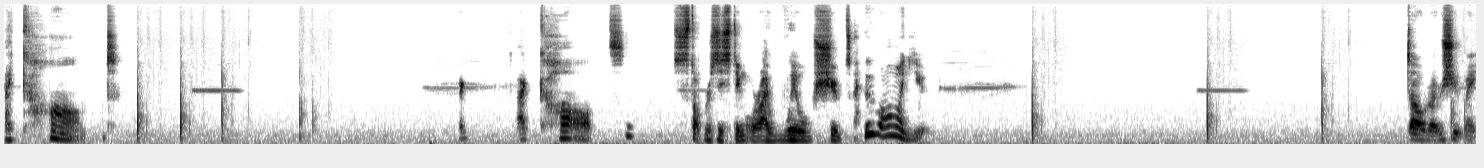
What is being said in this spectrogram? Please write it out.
I can't. I, I can't. Stop resisting or I will shoot. Who are you? Oh, don't shoot me.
